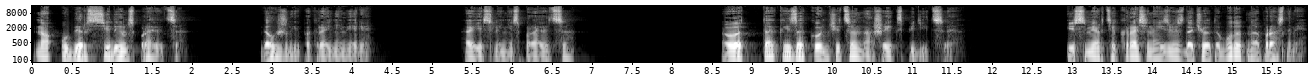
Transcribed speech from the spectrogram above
Но Убер с Седым справится. Должны, по крайней мере. А если не справится? Вот так и закончится наша экспедиция. И смерти Красина и Звездочета будут напрасными.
